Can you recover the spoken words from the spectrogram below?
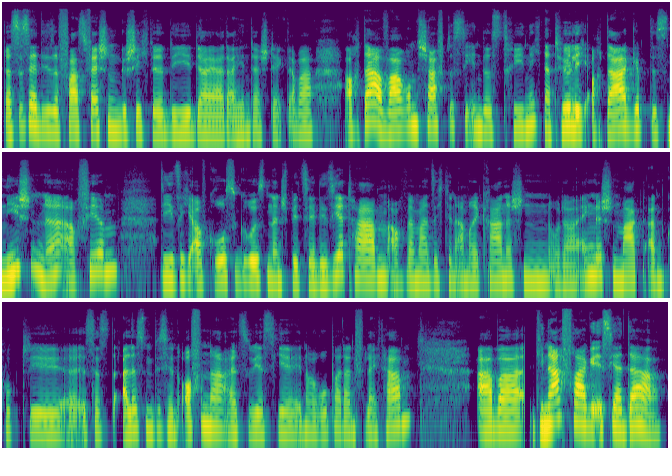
Das ist ja diese Fast-Fashion-Geschichte, die da ja dahinter steckt. Aber auch da, warum schafft es die Industrie nicht? Natürlich, auch da gibt es Nischen, ne? auch Firmen, die sich auf große Größen dann spezialisiert haben. Auch wenn man sich den amerikanischen oder englischen Markt anguckt, die, äh, ist das alles ein bisschen offener, als wir es hier in Europa dann vielleicht haben. Aber die Nachfrage ist ja da.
